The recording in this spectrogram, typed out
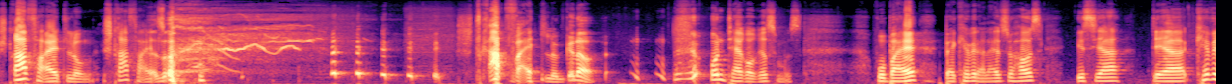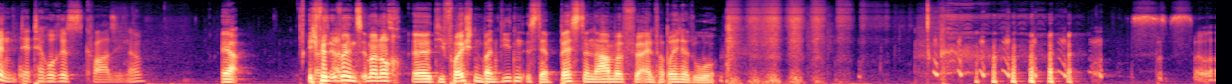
Strafvereitelung. Strafvereitelung. Also. Strafvereitelung, genau. und Terrorismus. Wobei bei Kevin allein zu Hause ist ja der Kevin der Terrorist quasi, ne? Ja. Ich finde übrigens immer noch, äh, die feuchten Banditen ist der beste Name für ein Verbrecherduo. So.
